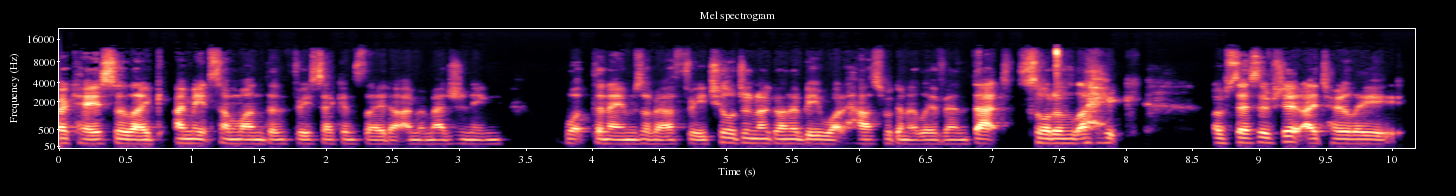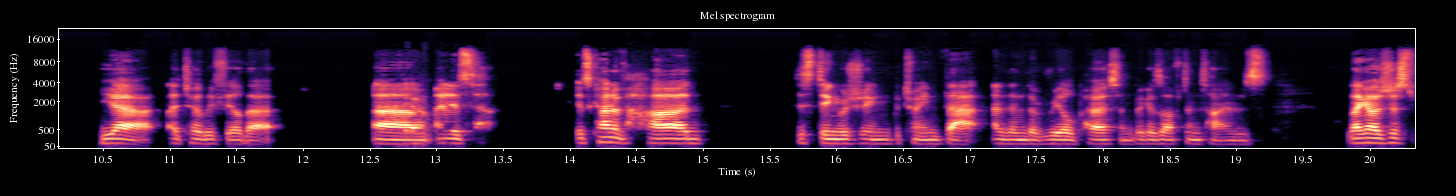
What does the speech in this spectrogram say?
okay, so like I meet someone, then three seconds later, I'm imagining what the names of our three children are going to be, what house we're going to live in. That sort of like obsessive shit i totally yeah i totally feel that um Yeah. and it's it's kind of hard distinguishing between that and then the real person because oftentimes like i was just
